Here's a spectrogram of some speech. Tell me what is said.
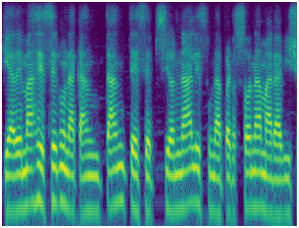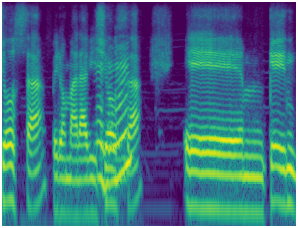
que además de ser una cantante excepcional, es una persona maravillosa, pero maravillosa. Eh, que,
